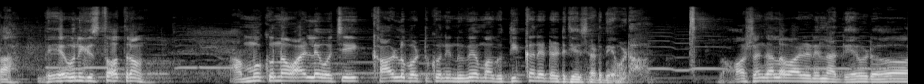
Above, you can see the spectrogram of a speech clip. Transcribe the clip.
బా దేవునికి స్తోత్రం. అమ్ముకున్న వాళ్ళే వచ్చి కాళ్ళు పట్టుకొని నువ్వే మాకు దిక్కనేటట్టు చేశాడు దేవుడు. రోషం గలవాడు నా దేవుడు.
